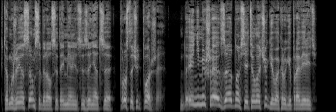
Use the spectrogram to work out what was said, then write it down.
К тому же я сам собирался этой мельницей заняться, просто чуть позже. Да и не мешает заодно все эти лачуги в округе проверить.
